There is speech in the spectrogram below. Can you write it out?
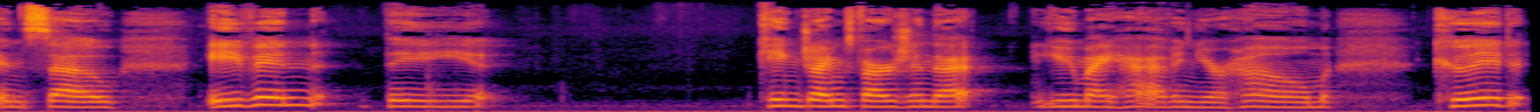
And so, even the King James Version that you may have in your home could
